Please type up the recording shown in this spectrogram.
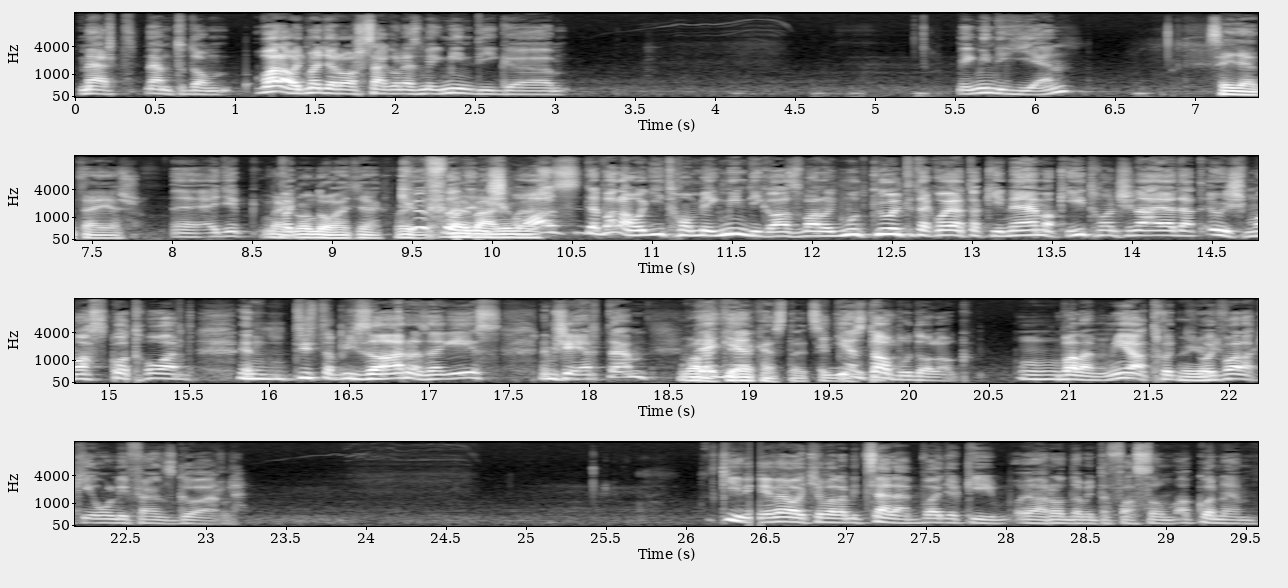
mert nem tudom, valahogy Magyarországon ez még mindig még mindig ilyen. Szégyen teljes. Egyéb, Meggondolhatják. Vagy, vagy Külföldön bármi is más. az, de valahogy itthon még mindig az van, hogy mut küldtetek olyat, aki nem, aki itthon csinálja, de hát ő is maszkot hord, tiszta bizarr az egész, nem is értem. de Valakinek egy ilyen, egy ilyen tabu dolog. Uh-huh. Valami miatt, hogy, Igen. hogy valaki OnlyFans girl. Kivéve, hogyha valami celeb vagy, aki olyan ronda, mint a faszom, akkor nem.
